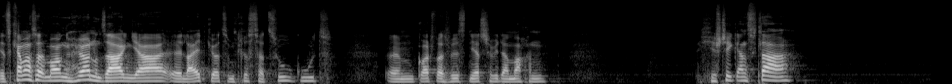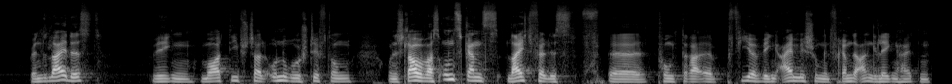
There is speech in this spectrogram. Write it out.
Jetzt kann man es heute Morgen hören und sagen, ja, äh, Leid gehört zum Christ dazu, gut. Ähm, Gott, was willst du denn jetzt schon wieder machen? Hier steht ganz klar, wenn du leidest wegen Mord, Diebstahl, Unruhestiftung und ich glaube, was uns ganz leicht fällt, ist äh, Punkt 4 äh, wegen Einmischung in fremde Angelegenheiten.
